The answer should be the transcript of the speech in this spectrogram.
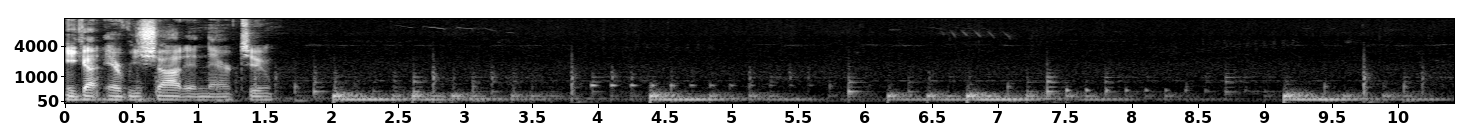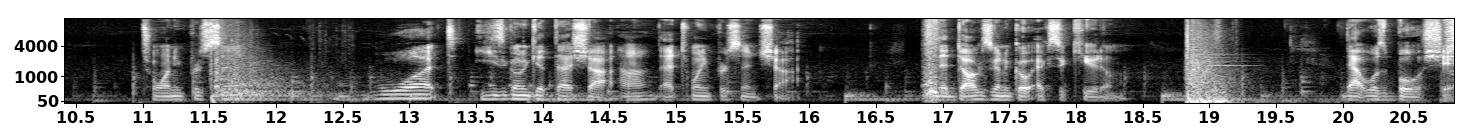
He got every shot in there too. Twenty percent. What? He's gonna get that shot, huh? That twenty percent shot, and the dog's gonna go execute him. That was bullshit.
